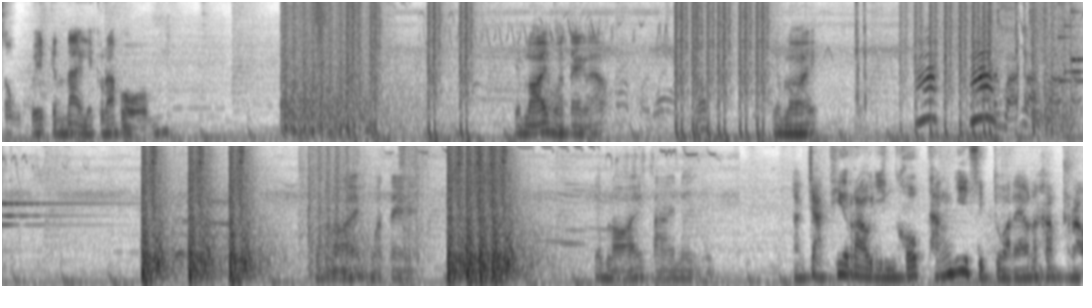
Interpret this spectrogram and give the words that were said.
ส่งเควสกันได้เลยครับผมเรียบร้อยหัวแตกแล้วเรียบร้อย หัวแตก เรียบร้อยตายหนึ่งหลังจากที่เรายิงครบทั้ง 20 ตัวแล้วนะครับ เรา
